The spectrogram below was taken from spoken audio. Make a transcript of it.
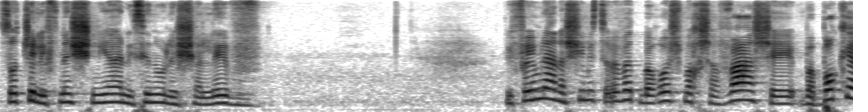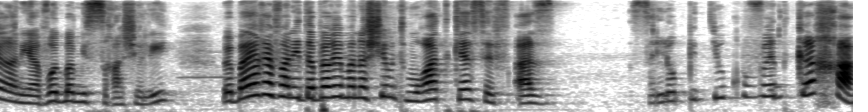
זאת שלפני שנייה ניסינו לשלב. לפעמים לאנשים מסתובבת בראש מחשבה שבבוקר אני אעבוד במשרה שלי, ובערב אני אדבר עם אנשים תמורת כסף, אז זה לא בדיוק עובד ככה.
